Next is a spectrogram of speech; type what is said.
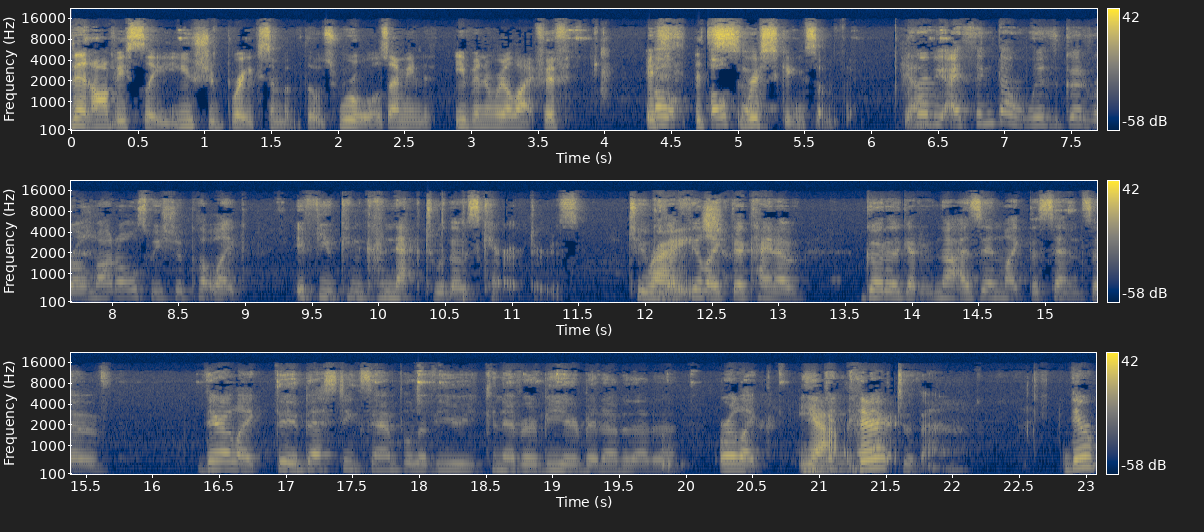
then obviously you should break some of those rules. I mean, even in real life, if if Oh, it's also- risking something. Yeah. Kirby, I think that with good role models, we should put like if you can connect with those characters too, because I feel like they're kind of go together. Not as in like the sense of they're like the best example of you you can ever be, or blah blah blah, blah. or like you Yeah, can they're- connect with them. they're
